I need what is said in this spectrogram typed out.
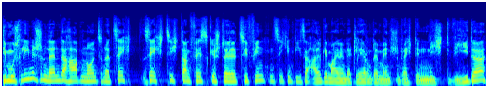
Die muslimischen Länder haben 1960 dann festgestellt, sie finden sich in dieser allgemeinen Erklärung der Menschenrechte nicht wieder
